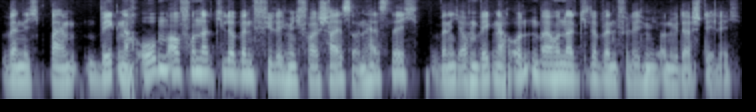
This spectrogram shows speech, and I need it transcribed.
Wenn ich beim Weg nach oben auf 100 Kilo bin, fühle ich mich voll scheiße und hässlich. Wenn ich auf dem Weg nach unten bei 100 Kilo bin, fühle ich mich unwiderstehlich.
